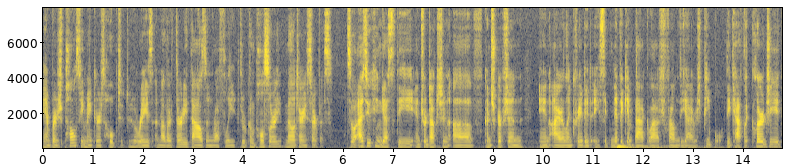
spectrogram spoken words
and British policymakers hoped to raise another 30,000 roughly through compulsory military service. So, as you can guess, the introduction of conscription in Ireland created a significant backlash from the Irish people. The Catholic clergy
